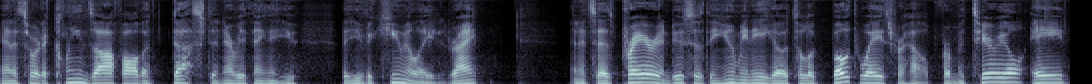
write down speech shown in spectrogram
And it sort of cleans off all the dust and everything that you, that you've accumulated, right? And it says prayer induces the human ego to look both ways for help, from material aid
